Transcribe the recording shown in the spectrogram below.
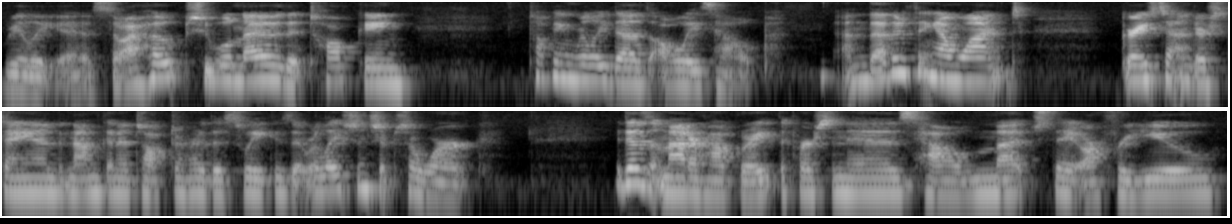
really is. So I hope she will know that talking talking really does always help. And the other thing I want Grace to understand, and I'm going to talk to her this week, is that relationships are work. It doesn't matter how great the person is, how much they are for you,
